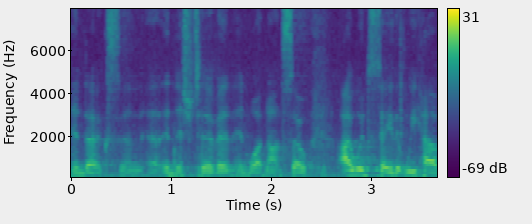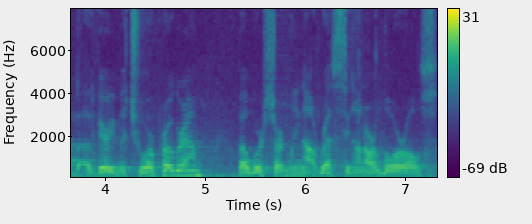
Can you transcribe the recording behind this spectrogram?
Index and uh, Initiative and, and whatnot. So I would say that we have a very mature program, but we're certainly not resting on our laurels.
